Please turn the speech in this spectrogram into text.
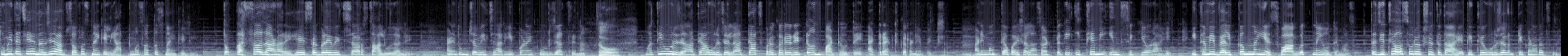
तुम्ही त्याची एनर्जी ॲब्झॉर्बच नाही केली आत्मसातच नाही केली. तो कसा जाणार आहे? हे सगळे विचार चालू झाले. आणि तुमचे विचार ही पण एक ऊर्जाच आहे ना. हो. मग ती ऊर्जा त्या ऊर्जेला त्याच प्रकारे रिटर्न पाठवते अट्रॅक्ट करण्यापेक्षा. आणि मग त्या पैशाला असं वाटतं की इथे मी इनसिक्युअर आहे. इथे मी वेलकम नाही आहे स्वागत नाही होते माझं. तर जिथे असुरक्षितता आहे तिथे ऊर्जा टिकणारच नाही.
